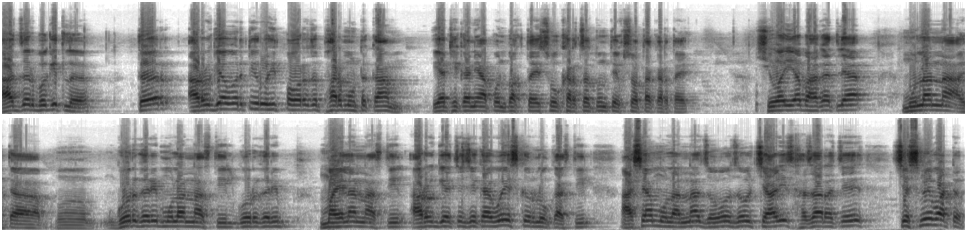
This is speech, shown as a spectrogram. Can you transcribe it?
आज जर बघितलं तर आरोग्यावरती रोहित पवाराचं फार मोठं काम या ठिकाणी आपण बघताय सो खर्चातून ते स्वतः करतायत. शिवाय या भागातल्या मुलांना त्या गोरगरीब मुलांना असतील गोरगरीब महिलांना असतील आरोग्याचे जे काय वयस्कर लोक असतील अशा मुलांना जवळजवळ चाळीस हजाराचे चष्मे वाटप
